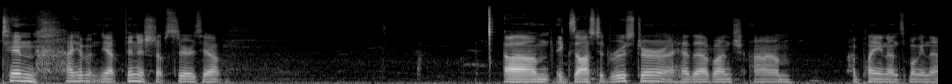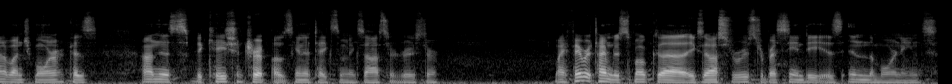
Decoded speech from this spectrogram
tin I haven't yet finished upstairs yet. Um, Exhausted Rooster, I had that a bunch. Um, I'm planning on smoking that a bunch more because on this vacation trip I was going to take some Exhausted Rooster. My favorite time to smoke uh, Exhausted Rooster by C&D is in the mornings.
